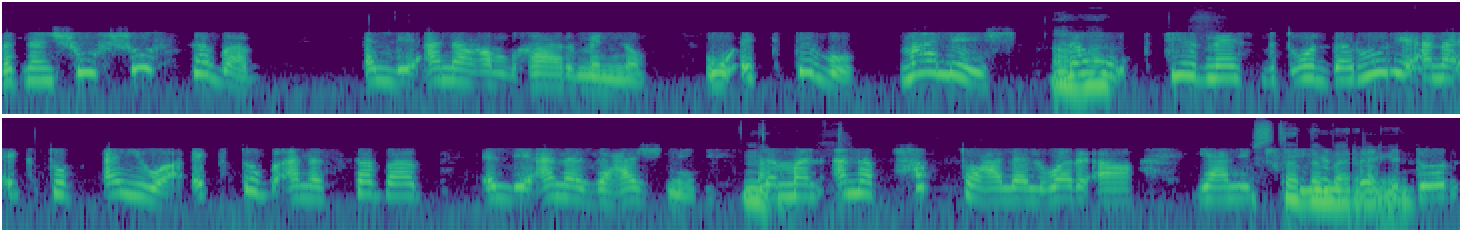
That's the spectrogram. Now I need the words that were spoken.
بدنا نشوف شو السبب اللي أنا عم غار منه. واكتبه. معلش أه. لو كثير ناس بتقول ضروري أنا اكتب. أيوه اكتب. أنا السبب اللي أنا زعجني. نعم. لما أنا بحطه على الورقة يعني بصير بقدر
